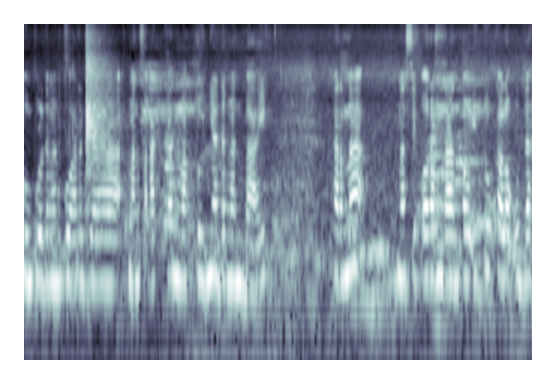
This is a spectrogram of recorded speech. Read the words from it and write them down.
kumpul dengan keluarga, manfaatkan waktunya dengan baik. Karena nasib orang merantau itu kalau udah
